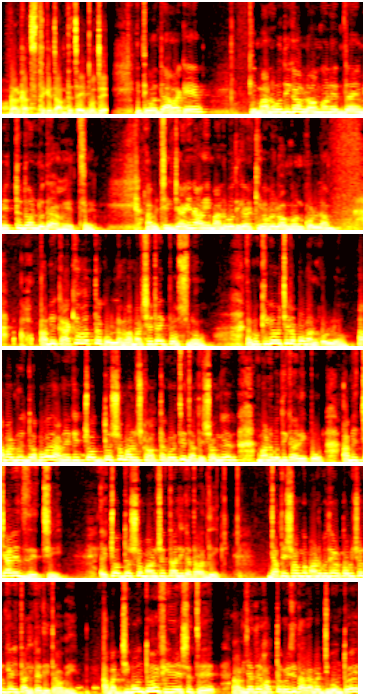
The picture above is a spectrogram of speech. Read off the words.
আপনার কাছ থেকে জানতে চাইব যে ইতিমধ্যে আমাকে কি মানবাধিকার লঙ্ঘনের দায়ে মৃত্যুদণ্ড দেওয়া হয়েছে। আমি ঠিক জানি না আমি মানবাধিকার কীভাবে লঙ্ঘন করলাম। আমি কাকে হত্যা করলাম? আমার সেটাই প্রশ্ন। এবং কীভাবে সেটা প্রমাণ করল? আমার বিরুদ্ধে অপবাদ আমি কি চোদ্দশো মানুষকে হত্যা করেছি, জাতিসংঘের মানবাধিকার রিপোর্ট আমি চ্যালেঞ্জ দিচ্ছি। এই চোদ্দশো মানুষের তালিকা তারা দিক। জাতিসংঘ মানবাধিকার কমিশনকে এই তালিকা দিতে হবে। আবার জীবন্ত হয়ে ফিরে এসেছে, আমি যাদের হত্যা করেছি তারা আবার জীবন্ত হয়ে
